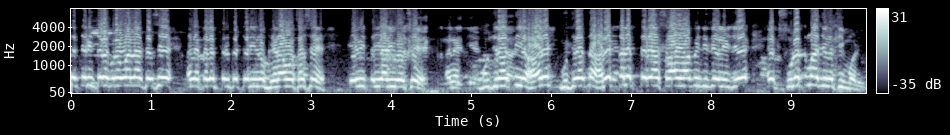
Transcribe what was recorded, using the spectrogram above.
કચેરી તરફ રવાના થશે અને કલેક્ટર કચેરીનો ઘેરાવો થશે એવી તૈયારીઓ છે. અને ગુજરાતની હરેક ગુજરાતના હરેક કલેક્ટરે આ સહાય આપી દીધેલી છે. એક સુરતમાં જ નથી મળી.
